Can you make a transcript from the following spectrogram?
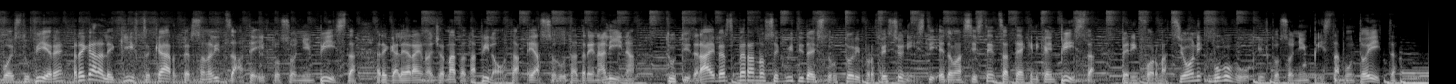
Vuoi stupire? Regala le gift card personalizzate il tuo sogno in pista, regalerai una giornata da pilota e assoluta adrenalina. Tutti i drivers verranno seguiti da istruttori professionisti e da un'assistenza tecnica in pista. Per informazioni www.iltuosognoinpista.it.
